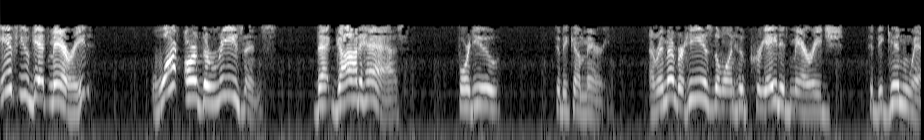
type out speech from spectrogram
if you get married, what are the reasons that God has for you to become married? And remember, He is the one who created marriage to begin with.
